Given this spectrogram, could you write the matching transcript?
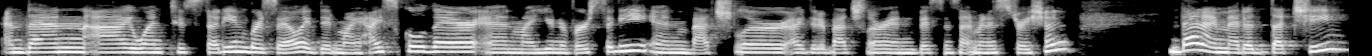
And then I went to study in Brazil. I did my high school there and my university and bachelor. I did a bachelor in business administration. Then I met a Dutchie,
